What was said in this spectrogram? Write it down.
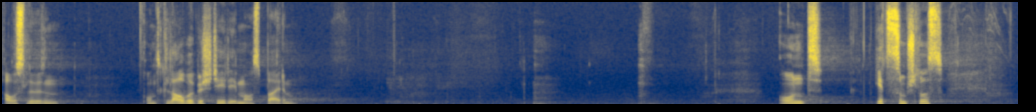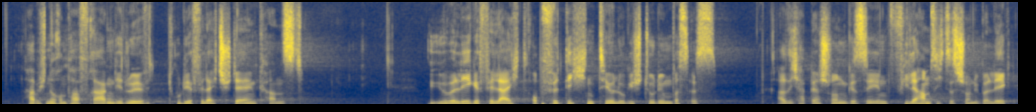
auslösen. Und Glaube besteht eben aus beidem. Und jetzt zum Schluss habe ich noch ein paar Fragen, die du, du dir vielleicht stellen kannst. überlege vielleicht, ob für dich ein Theologiestudium was ist. Also ich habe ja schon gesehen, viele haben sich das schon überlegt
